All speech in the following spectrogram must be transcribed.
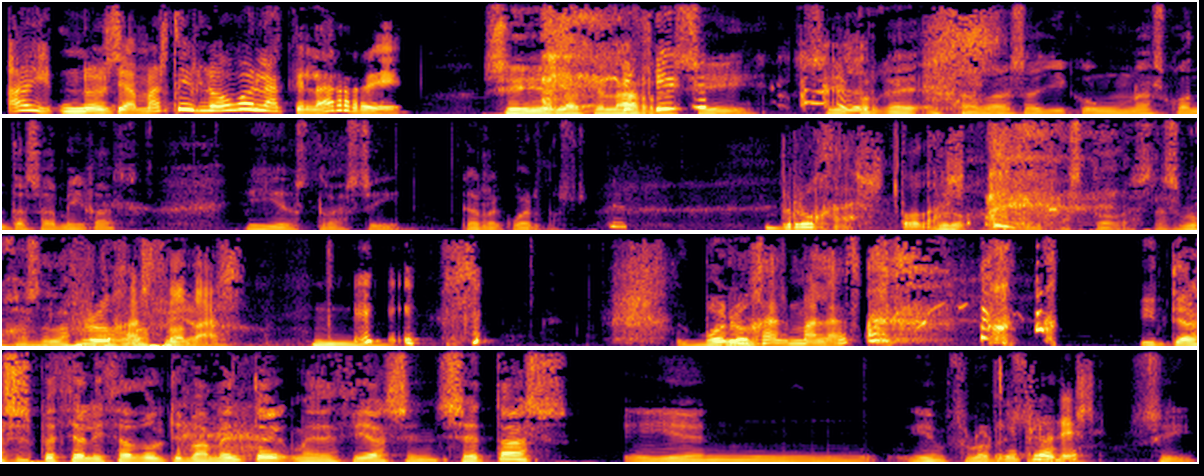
Ay, nos llamasteis luego el aquelarre. Sí, el aquelarre, sí. Sí, porque estabas allí con unas cuantas amigas y, ostras, sí. Qué recuerdos. Brujas, todas. Brujas, brujas todas. Las brujas de la Brujas fotografía. Mm. todas. Bueno, Brujas malas. y te has especializado últimamente, me decías, en setas y en, y en flores. Y en ¿no? flores. Sí.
